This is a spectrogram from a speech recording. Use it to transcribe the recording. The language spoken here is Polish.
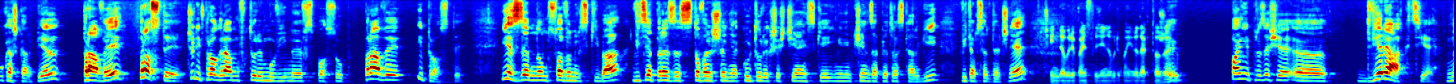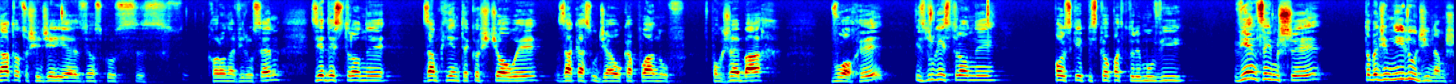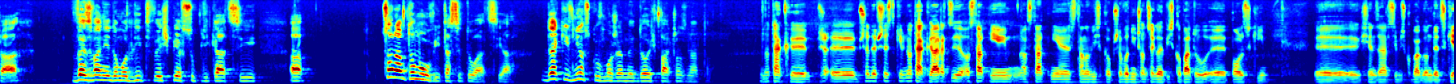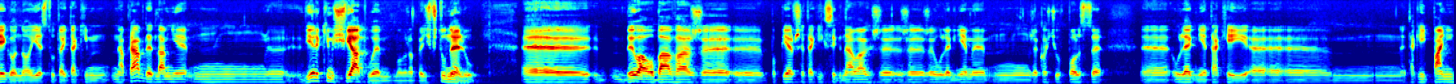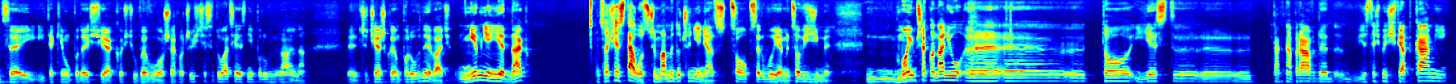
Łukasz Karpiel, prawy, prosty, czyli program, w którym mówimy w sposób prawy i prosty. Jest ze mną Sławomir Skiba, wiceprezes Stowarzyszenia Kultury Chrześcijańskiej imieniem księdza Piotra Skargi. Witam serdecznie. Dzień dobry Państwu, dzień dobry Panie redaktorze. Panie prezesie, e, dwie reakcje na to, co się dzieje w związku z, z koronawirusem. Z jednej strony zamknięte kościoły, zakaz udziału kapłanów w pogrzebach, Włochy, i z drugiej strony polski episkopat, który mówi więcej mszy, to będzie mniej ludzi na mszach, wezwanie do modlitwy, śpiew suplikacji. A co nam to mówi ta sytuacja? Do jakich wniosków możemy dojść patrząc na to? No tak, y, y, przede wszystkim, no tak, ostatnie, ostatnie stanowisko przewodniczącego Episkopatu y, Polski, księdza arcybiskupa Gondeckiego, no jest tutaj takim naprawdę dla mnie mm, y, wielkim światłem, można powiedzieć, w tunelu. E, Była obawa, że y, po pierwsze takich sygnałach, że, że, że ulegniemy, mm, że Kościół w Polsce e, ulegnie takiej, e, takiej panice i, takiemu podejściu jak Kościół we Włoszech. Oczywiście sytuacja jest nieporównywalna, y, czy ciężko ją porównywać. Niemniej jednak, co się stało, z czym mamy do czynienia, co obserwujemy, co widzimy? W moim przekonaniu e, e, to jest e, tak naprawdę, jesteśmy świadkami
